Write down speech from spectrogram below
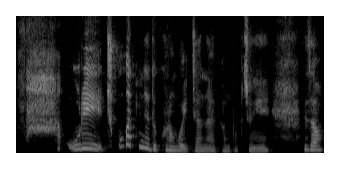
싹 우리 축구 같은 데도 그런 거 있잖아요, 병법 중에. 그래서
